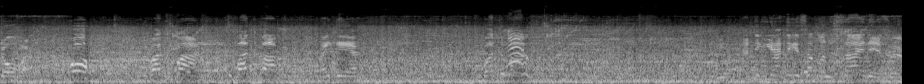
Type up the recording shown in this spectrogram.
it over. Oh, Whoa! About to box. About to box. Right there. About to box. I think you have to get something on the side there, sir.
